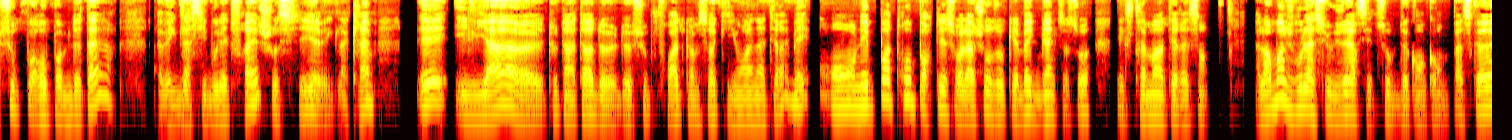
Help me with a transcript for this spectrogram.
soupe poire aux pommes de terre, avec de la ciboulette fraîche aussi, avec de la crème. Et il y a euh, tout un tas de, de, soupes froides comme ça qui ont un intérêt, mais on n'est pas trop porté sur la chose au Québec, bien que ce soit extrêmement intéressant. Alors moi, je vous la suggère, cette soupe de concombre, parce que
